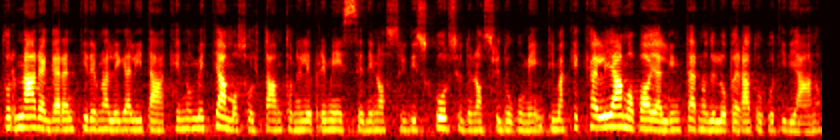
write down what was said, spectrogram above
tornare a garantire una legalità che non mettiamo soltanto nelle premesse dei nostri discorsi o dei nostri documenti, ma che caliamo poi all'interno dell'operato quotidiano.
